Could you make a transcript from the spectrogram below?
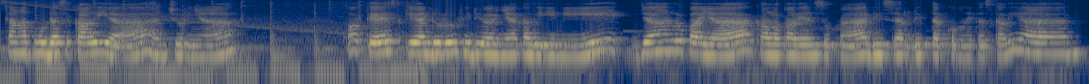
sangat mudah sekali ya hancurnya. Oke, sekian dulu videonya kali ini. Jangan lupa ya, kalau kalian suka, di-share di tab komunitas kalian.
